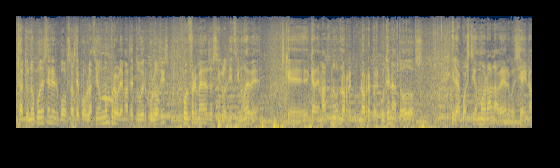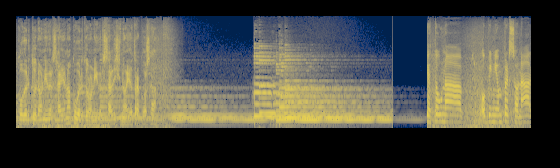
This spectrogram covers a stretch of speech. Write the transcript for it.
O sea, tú no puedes tener bolsas de población con problemas de tuberculosis o enfermedades del siglo XIX, que, además nos no, repercuten a todos. Y la cuestión moral, a ver, pues si hay una cobertura universal, hay una cobertura universal y si no hay otra cosa. Esto es una opinión personal.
